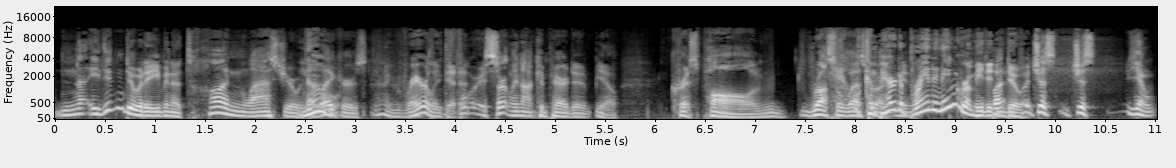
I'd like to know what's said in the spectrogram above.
not, he didn't do it even a ton last year with no, the Lakers. No, he rarely did it. For- Certainly not compared to you know Chris Paul, Russell Westbrook. Compared I to mean, Brandon Ingram, he didn't but, do but it. just just you know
